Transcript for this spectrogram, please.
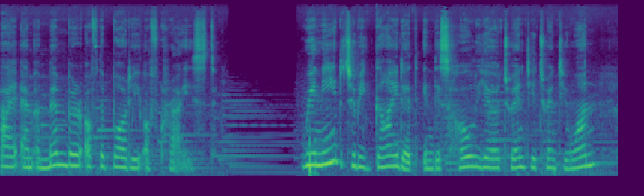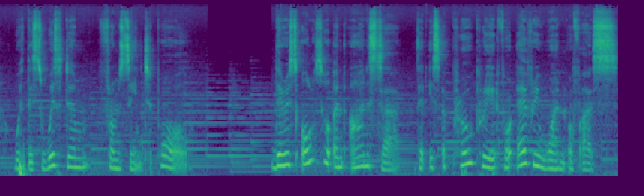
I am a member of the body of Christ. We need to be guided in this whole year 2021 with this wisdom from St. Paul. There is also an answer that is appropriate for every one of us.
